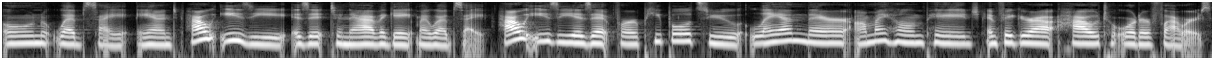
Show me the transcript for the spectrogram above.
own website and how easy is it to navigate my website? How easy is it for people to land there on my homepage and figure out how to order flowers?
